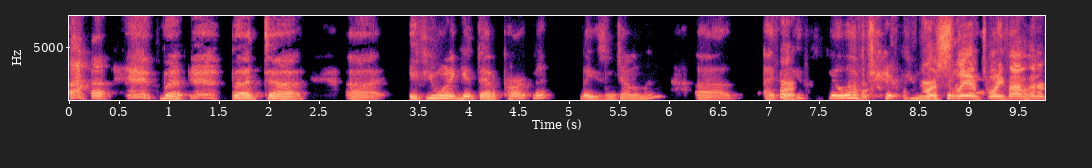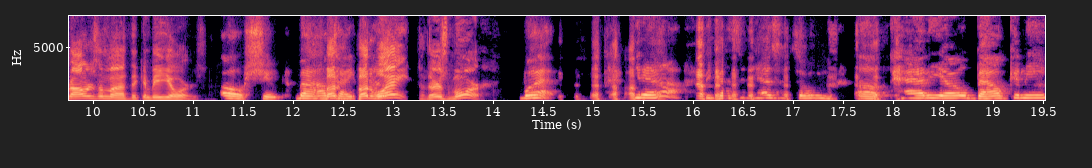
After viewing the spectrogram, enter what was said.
but but uh, uh, if you want to get that apartment, ladies and gentlemen, uh, I For- think it's still up there. For a slim twenty five hundred dollars a month, it can be yours. Oh shoot! But I'll tell But you but wait, there's more. What? Yeah, because it has its own uh, patio, balcony,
